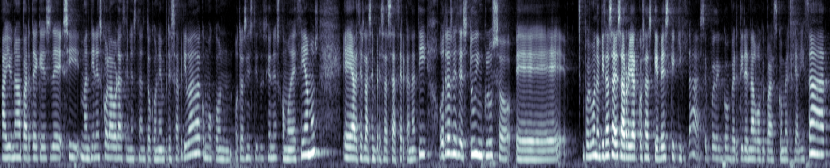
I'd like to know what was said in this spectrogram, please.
Hay una parte que es de, sí, mantienes colaboraciones tanto con empresa privada como con otras instituciones, como decíamos. Eh, a veces las empresas se acercan a ti. Otras veces tú incluso... Eh, pues bueno, empiezas a desarrollar cosas que ves que quizás se pueden convertir en algo que puedas comercializar.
